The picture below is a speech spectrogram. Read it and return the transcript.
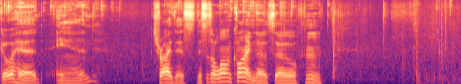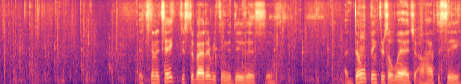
go ahead and try this. This is a long climb, though, so hmm. It's gonna take just about everything to do this. So. I don't think there's a ledge. I'll have to see.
